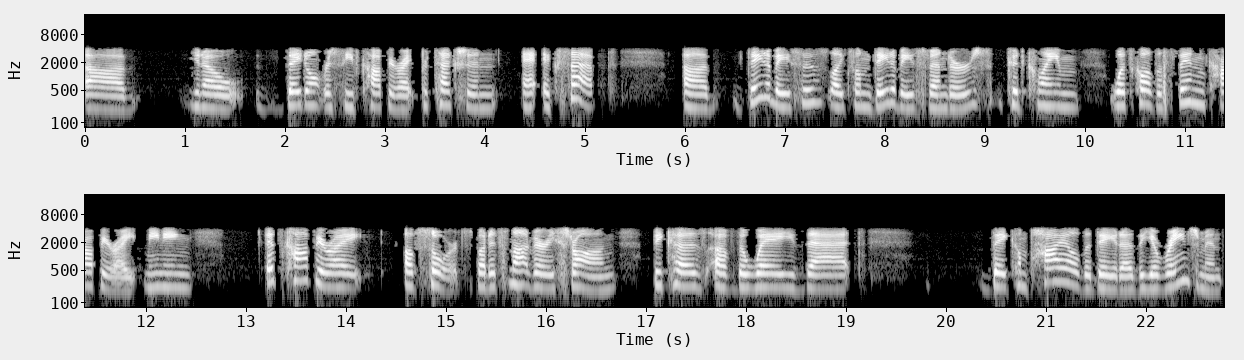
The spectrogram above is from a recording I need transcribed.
uh, you know, they don't receive copyright protection except uh, databases, like some database vendors, could claim what's called a thin copyright, meaning it's copyright of sorts, but it's not very strong because of the way that they compile the data, the arrangement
